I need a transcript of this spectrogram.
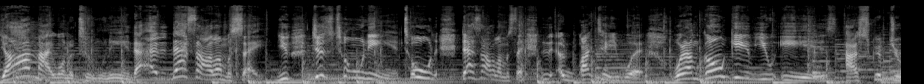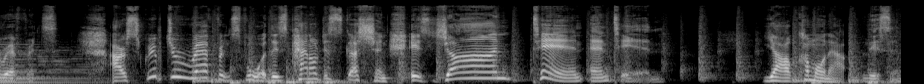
y'all might want to tune in. That, uh, that's all I'm gonna say. You just tune in. Tune. That's all I'm gonna say. Uh, I tell you what. What I'm gonna give you is our scripture reference. Our scripture reference for this panel discussion is John 10 and 10. Y'all, come on out. Listen.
